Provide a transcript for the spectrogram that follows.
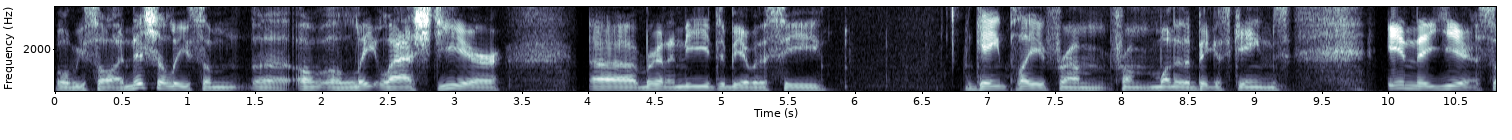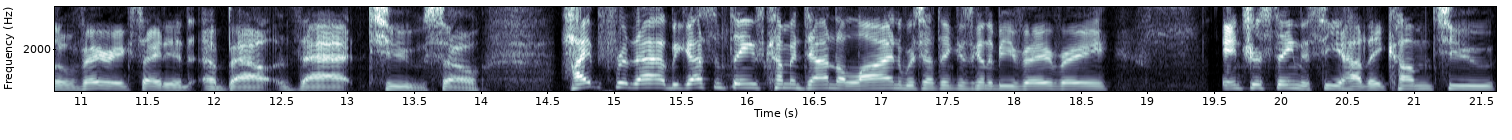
what we saw initially some uh, late last year. Uh, we're going to need to be able to see gameplay from from one of the biggest games in the year. So very excited about that too. So hyped for that. We got some things coming down the line, which I think is going to be very very interesting to see how they come to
